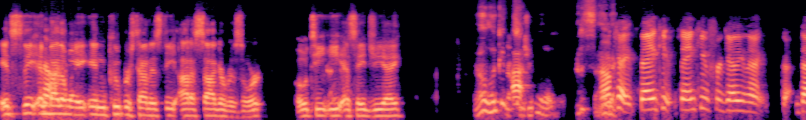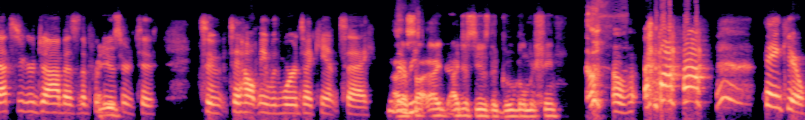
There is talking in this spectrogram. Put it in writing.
It's the and No. by the way, in Cooperstown, it's the Otesaga Resort. O T E S A G A. Oh, look at Uh, you. That's- I got- Okay, thank you, thank you for getting that. That's your job as the producer to, to, to help me with words I can't say. you got a reason- I, I just use the Google machine. Oh, thank you.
